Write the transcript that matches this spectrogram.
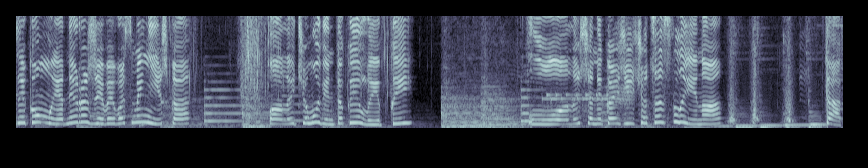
це кумедний рожевий восьминіжка. Але чому він такий липкий? О, лише не кажіть, що це слина. Так,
